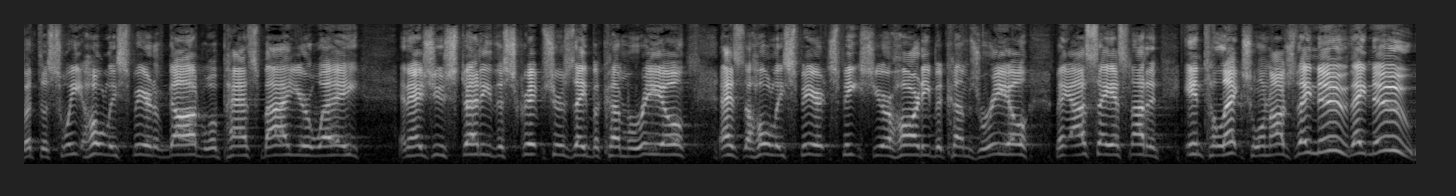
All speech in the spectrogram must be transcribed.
but the sweet Holy Spirit of God will pass by your way and as you study the scriptures, they become real. As the Holy Spirit speaks to your heart, He becomes real. May I say it's not an intellectual knowledge. They knew, they knew,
